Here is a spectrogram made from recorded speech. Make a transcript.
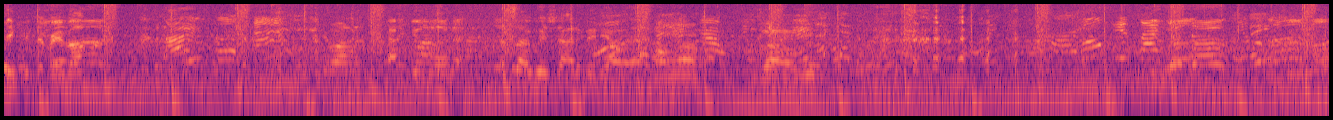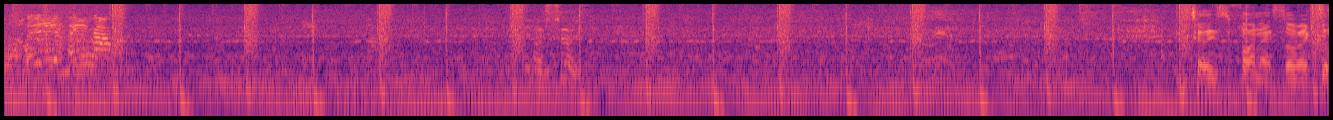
stick in the river? I so wish I had a video of that. Không yên tâm Đi đi You can tell he's the finance director.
